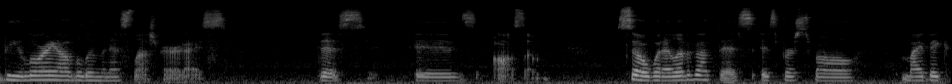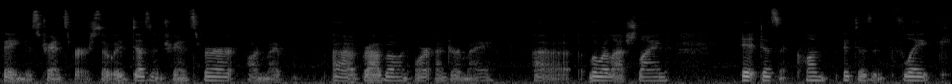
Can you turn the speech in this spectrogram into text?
the L'Oreal Voluminous Lash Paradise. This is awesome. So what I love about this is first of all, my big thing is transfer. So it doesn't transfer on my uh, brow bone or under my uh, lower lash line. It doesn't clump. It doesn't flake.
